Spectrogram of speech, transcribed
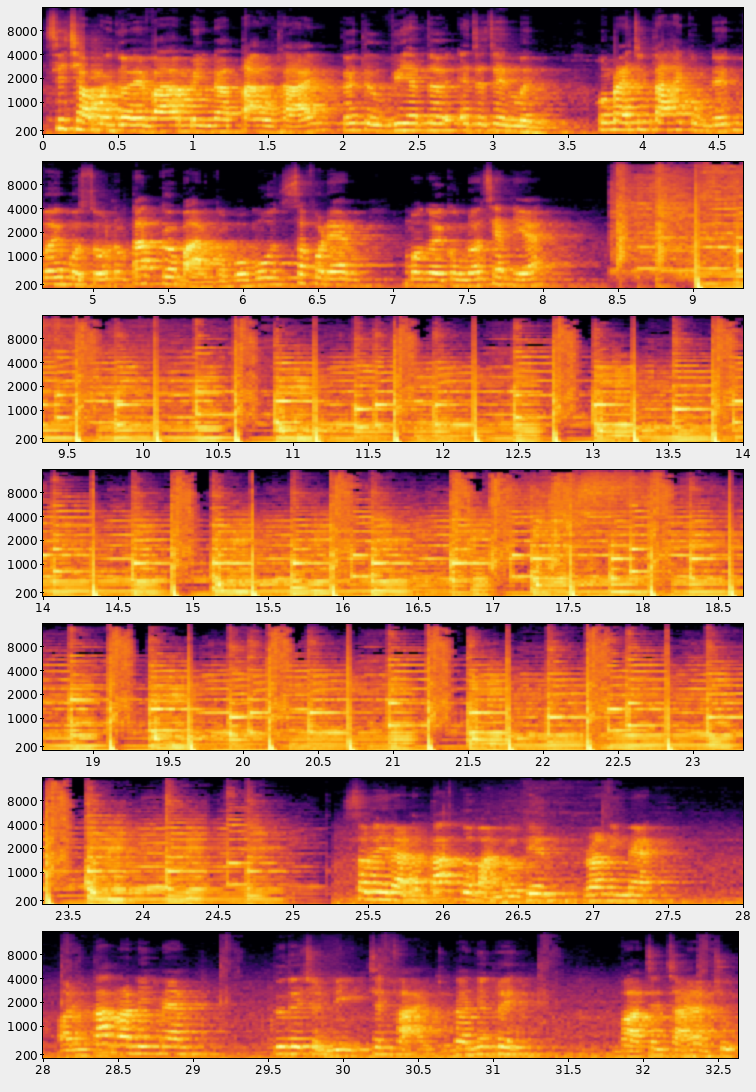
Xin chào mọi người và mình là Tạ Hồng Thái tới từ V-Hunter Entertainment. Hôm nay chúng ta hãy cùng đến với một số động tác cơ bản của bộ môn Shuffle Mọi người cùng đón xem nhé. Sau đây là động tác cơ bản đầu tiên, Running Man. Ở động tác Running Man, tư thế chuẩn bị chân phải chúng ta nhấc lên và chân trái làm trụ.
